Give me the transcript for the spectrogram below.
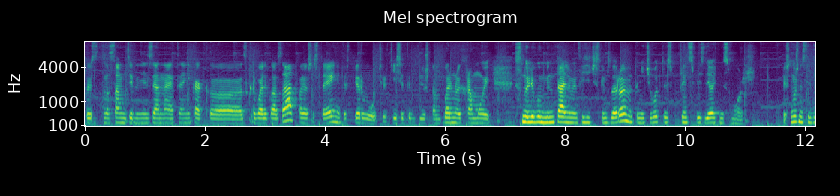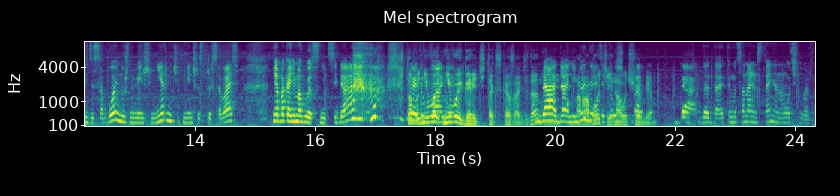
То есть, на самом деле, нельзя на это никак э, скрывать глаза, твое состояние это в первую очередь. Если ты будешь там больной, хромой, с нулевым ментальным и физическим здоровьем, то ничего ты, в принципе, сделать не сможешь. То есть нужно следить за собой, нужно меньше нервничать, меньше стрессовать. Я пока не могу оценить себя. Чтобы не, вы, не выгореть, так сказать, да? Да, да, не на выгореть. работе и на учебе. Да, да, да, это эмоциональное состояние, оно очень важно.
